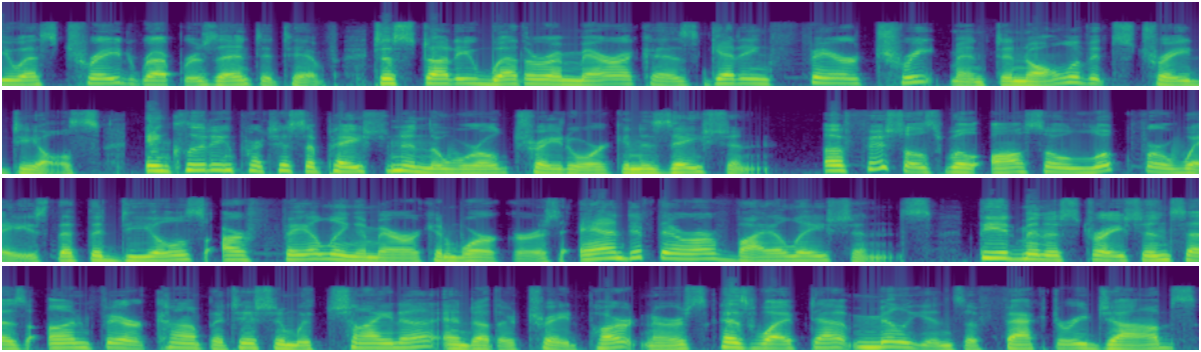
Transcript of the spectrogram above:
U.S. Trade Representative to study whether America is getting fair treatment in all of its trade deals, including participation in the World Trade Organization. Officials will also look for ways that the deals are failing American workers and if there are violations. The administration says unfair competition with China and other trade partners has wiped out millions of factory jobs.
